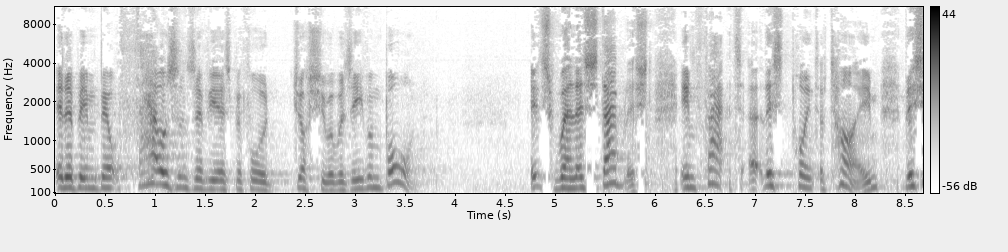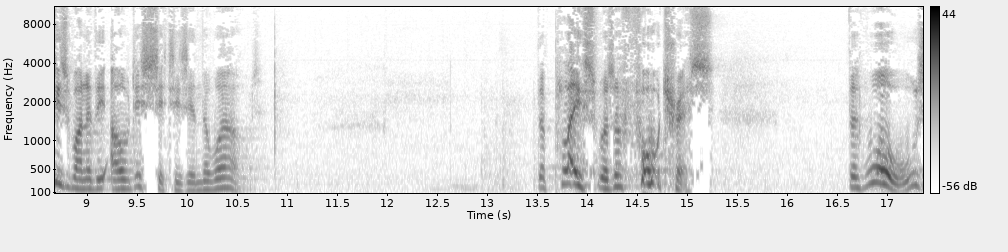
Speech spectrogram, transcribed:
It had been built thousands of years before Joshua was even born. It's well established. In fact, at this point of time, this is one of the oldest cities in the world. The place was a fortress. The walls,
